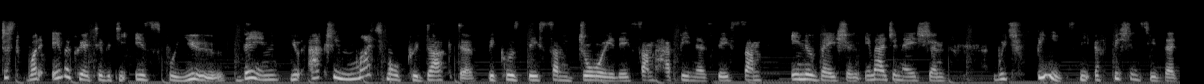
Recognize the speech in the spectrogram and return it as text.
just whatever creativity is for you, then you're actually much more productive because there's some joy, there's some happiness, there's some innovation, imagination which feeds the efficiency that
